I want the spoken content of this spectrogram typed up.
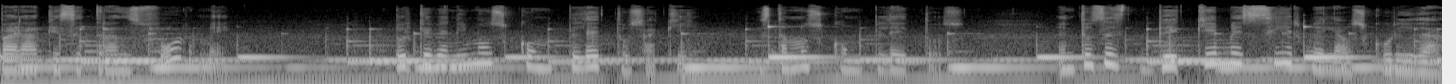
para que se transforme porque venimos completos aquí, estamos completos. Entonces, ¿de qué me sirve la oscuridad?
